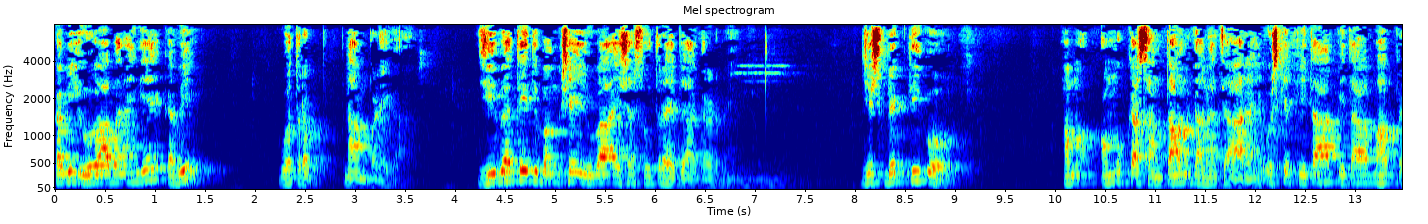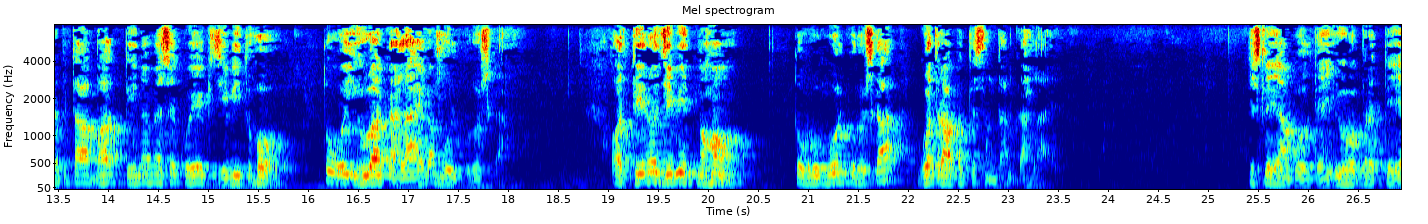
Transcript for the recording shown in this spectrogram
कभी युवा बनेंगे, कभी गोत्र नाम पड़ेगा। जीवती वंशे युवा ऐसा सूत्र है व्याकरण में। जिस व्यक्ति को हम अमुक का संतान कहना चाह रहे हैं, उसके पिता पिता भह प्रपिता भह तीनों में से कोई एक जीवित हो तो वो युवा कहलाएगा मूल पुरुष का। और तीनों जीवित न हो तो वो मूल पुरुष का गोत्रापत्य संतान कहलाएगा। इसलिए यहाँ बोलते हैं, युवा प्रत्यय,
